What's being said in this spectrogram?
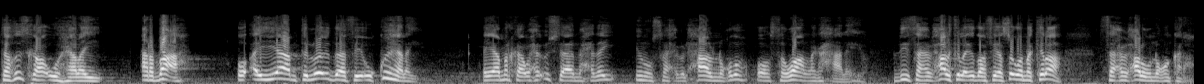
takhsiiskaa uu helay arbaca oo ayaamta loo idaafeeyey uu ku helay ayaa markaa waxay u saamaxday inuu saaxibulxaal noqdo oo sawaan laga xaaleeyo. Haddii saaxibxaalkii la idaafeeya isagoo nakiro ah saaxibulxaal wuu noqon karaa.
